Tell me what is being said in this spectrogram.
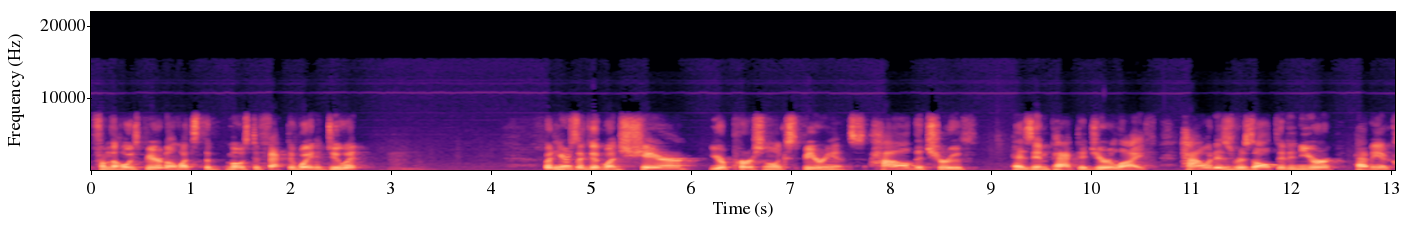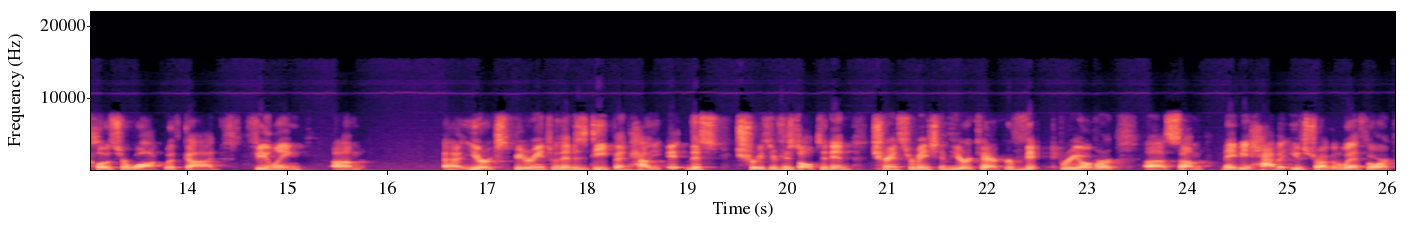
from the Holy Spirit on what's the most effective way to do it. But here's a good one share your personal experience, how the truth has impacted your life, how it has resulted in your having a closer walk with God, feeling um, uh, your experience with Him has deepened, how it, this truth has resulted in transformation of your character, victory over uh, some maybe habit you've struggled with, or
